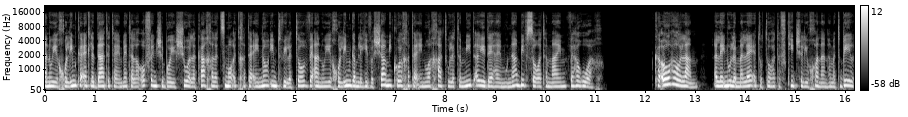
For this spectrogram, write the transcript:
אנו יכולים כעת לדעת את האמת על האופן שבו ישוע לקח על עצמו את חטאינו עם טבילתו, ואנו יכולים גם להיוושע מכל חטאינו אחת ולתמיד על ידי האמונה בבשורת המים והרוח. כאור העולם, עלינו למלא את אותו התפקיד של יוחנן המטביל,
